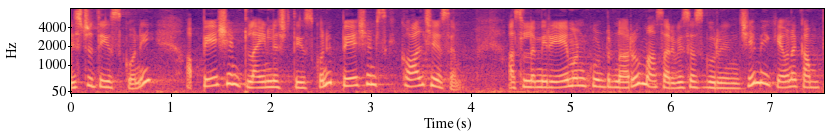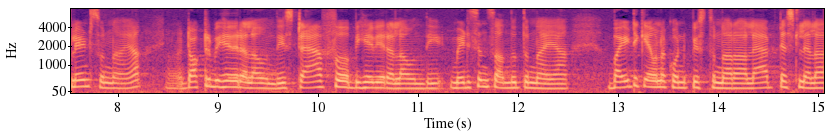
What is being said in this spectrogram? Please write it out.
లిస్ట్ తీసుకొని ఆ పేషెంట్ లైన్ లిస్ట్ తీసుకొని పేషెంట్స్కి కాల్ చేసాం అసలు మీరు ఏమనుకుంటున్నారు మా సర్వీసెస్ గురించి? మీకు ఏమైనా కంప్లైంట్స్ ఉన్నాయా డాక్టర్ బిహేవియర్ ఎలా ఉంది? స్టాఫ్ బిహేవియర్ ఎలా ఉంది? మెడిసిన్స్ అందుతున్నాయా? బయటికి ఏమైనా కొనిపిస్తున్నారా ల్యాబ్ టెస్ట్లు ఎలా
